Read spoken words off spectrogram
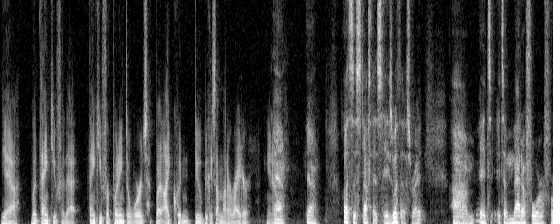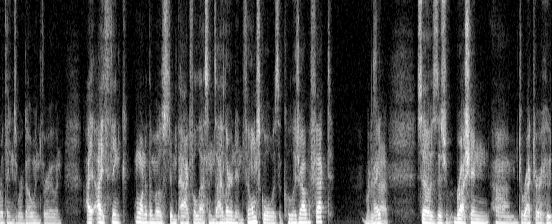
yeah. But thank you for that. Thank you for putting to words what I couldn't do because I'm not a writer. You know. Yeah, yeah. Well, that's the stuff that stays with us, right? Um, it's it's a metaphor for things we're going through, and I I think one of the most impactful lessons I learned in film school was the Kuleshov effect. What is Right. that? So it was this Russian um, director who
